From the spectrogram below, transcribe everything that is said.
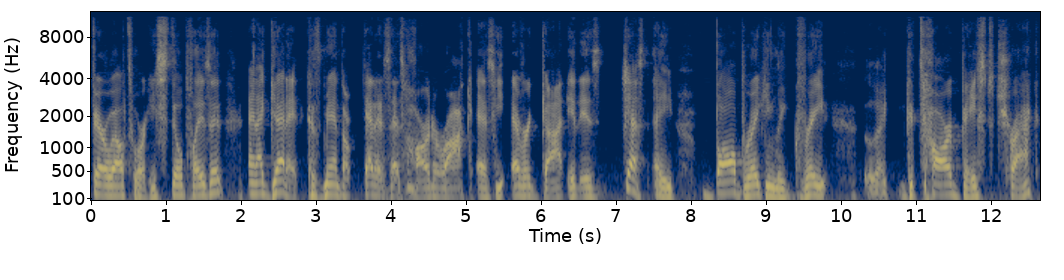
farewell tour. He still plays it. And I get it because, man, the, that is as hard a rock as he ever got. It is just a ball breakingly great like guitar based track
